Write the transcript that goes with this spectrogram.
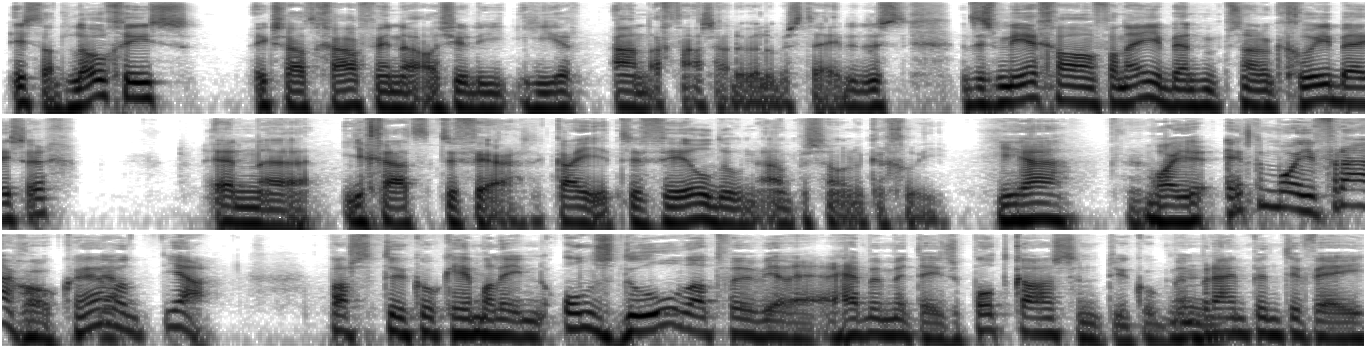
is dat logisch? Ik zou het gaaf vinden als jullie hier aandacht aan zouden willen besteden. Dus het is meer gewoon van hé, je bent met persoonlijke groei bezig. En eh, je gaat te ver. Kan je te veel doen aan persoonlijke groei? Ja, mooie, echt een mooie vraag ook. Hè? Ja. Want ja, past natuurlijk ook helemaal in ons doel... wat we willen hebben met deze podcast... en natuurlijk ook met Brein.tv.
